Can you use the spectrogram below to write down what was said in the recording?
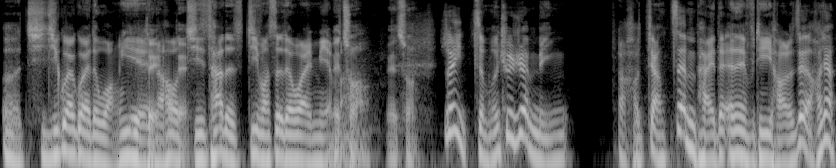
呃奇奇怪怪的网页，然后其实它的机房设在外面嘛，没错，没错。所以怎么去认明啊？好讲正牌的 NFT 好了，这个好像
